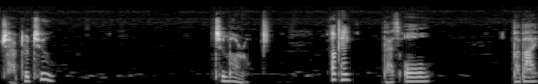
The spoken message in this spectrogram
chapter 2 tomorrow. Okay, that's all. Bye bye.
